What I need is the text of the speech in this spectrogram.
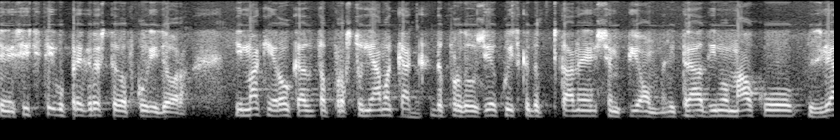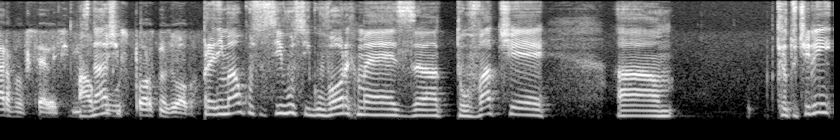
тенисистите и го прегръща в коридора. И Макин Рол каза, това просто няма как да продължи, ако иска да стане шампион. Нали, трябва да има малко звяр в себе си, малко Знаеш, спортна злоба. Преди малко с Иво си говорихме за това, че ам, като че ли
